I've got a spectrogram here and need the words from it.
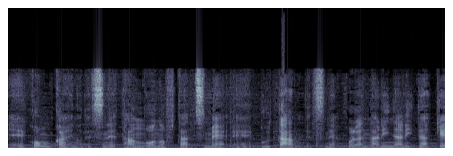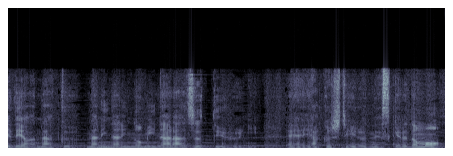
えー今回のですね、単語の二つ目、えー、ブタンですね。これは何々だけではなく、何々のみならずっていう風に、えー訳しているんですけれども、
